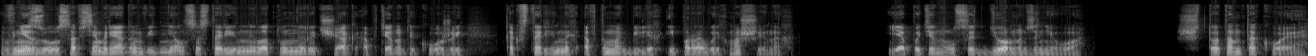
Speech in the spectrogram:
Внизу, совсем рядом, виднелся старинный латунный рычаг, обтянутый кожей, как в старинных автомобилях и паровых машинах. Я потянулся дернуть за него. Что там такое?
